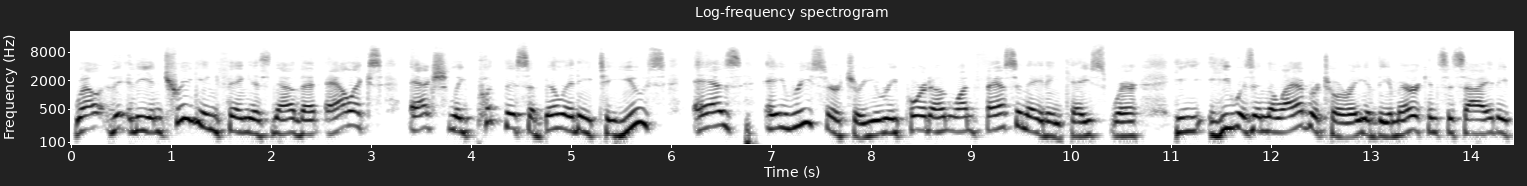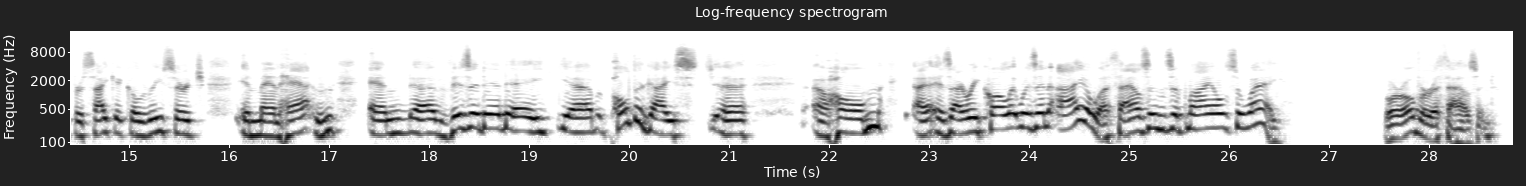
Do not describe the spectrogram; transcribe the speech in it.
Well, the, the, intriguing thing is now that Alex actually put this ability to use as a researcher. You report on one fascinating case where he, he was in the laboratory of the American Society for Psychical Research in Manhattan and uh, visited a uh, poltergeist uh, a home. Uh, as I recall, it was in Iowa, thousands of miles away or over a thousand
